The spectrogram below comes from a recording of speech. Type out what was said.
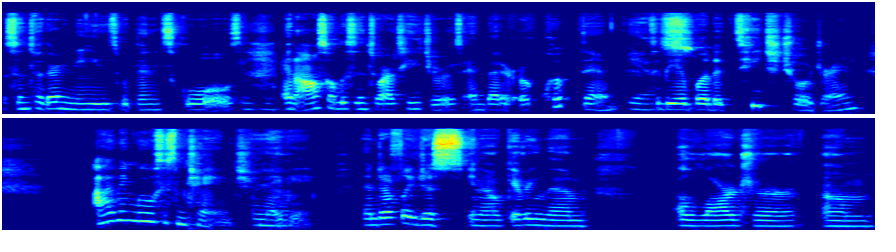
listen to their needs within schools mm-hmm. and also listen to our teachers and better equip them yes. to be able to teach children i think we will see some change yeah. maybe and definitely just you know giving them a larger um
